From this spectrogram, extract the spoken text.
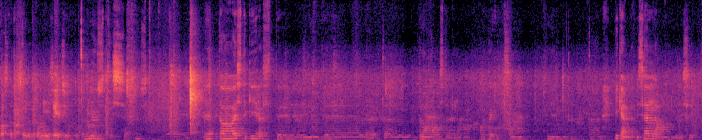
vastavalt sellele ka meie sees juhtub, et Just. mis just. et ta hästi kiiresti niimoodi, et tema on lavastaja, kohe tegutsema. nii et, äh, pigem läbi selle analüüsid,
